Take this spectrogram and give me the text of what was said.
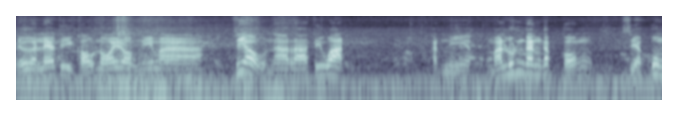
เจอกันแล้วที่เขาน้อยรอบนี้มาเที่ยวนาราธิวาสคันนี้ครับมาลุ้นกันครับของเสียกุ้ง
